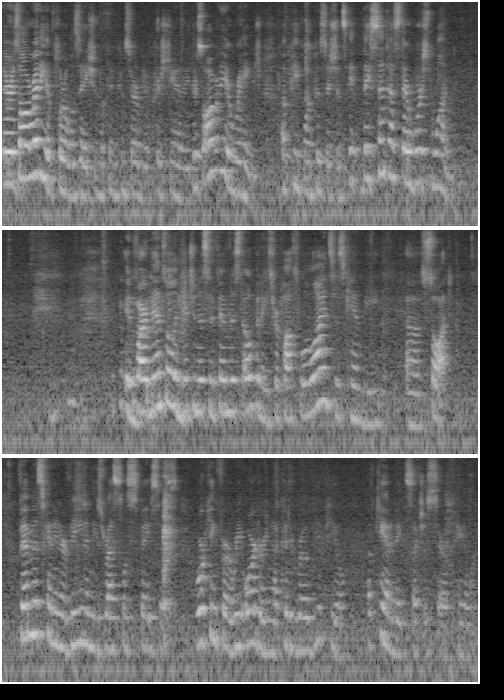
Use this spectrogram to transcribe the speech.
There is already a pluralization within conservative Christianity. There's already a range of people and positions. It, they sent us their worst one. Environmental, indigenous, and feminist openings for possible alliances can be uh, sought. Feminists can intervene in these restless spaces, working for a reordering that could erode the appeal of candidates such as Sarah Palin.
